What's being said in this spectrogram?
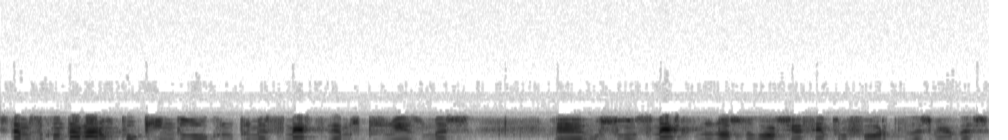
Estamos a contar dar um pouquinho de lucro. No primeiro semestre tivemos prejuízo, mas eh, o segundo semestre no nosso negócio é sempre o forte das vendas.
